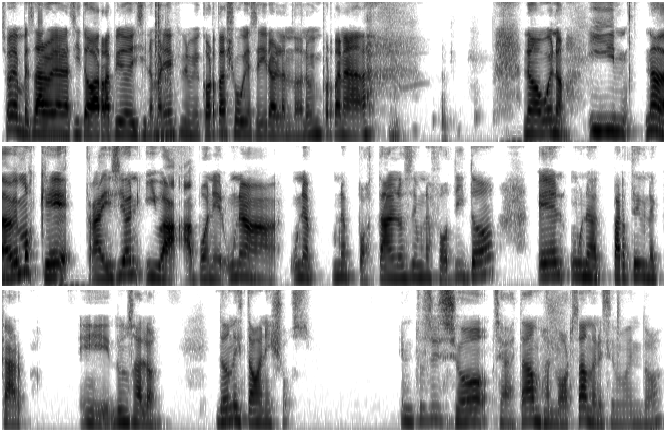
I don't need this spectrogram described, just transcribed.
Yo voy a empezar a hablar así todo rápido y si la María Ángel me corta, yo voy a seguir hablando, no me importa nada. No, bueno, y nada, vemos que Tradición iba a poner una, una, una postal, no sé, una fotito en una parte de una carpa, eh, de un salón, donde estaban ellos. Entonces yo, o sea, estábamos almorzando en ese momento.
